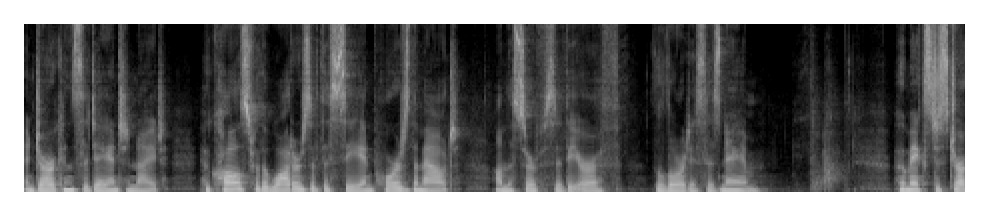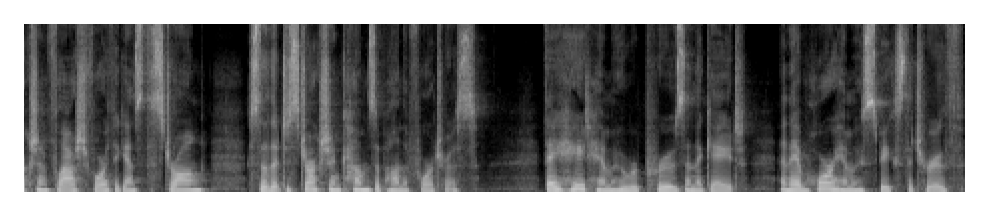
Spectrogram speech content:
and darkens the day into night, who calls for the waters of the sea and pours them out on the surface of the earth, the Lord is his name who makes destruction flash forth against the strong, so that destruction comes upon the fortress. They hate him who reproves in the gate, and they abhor him who speaks the truth.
